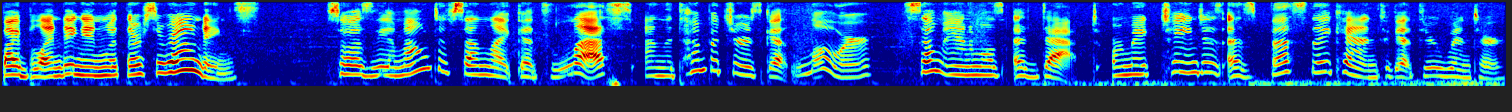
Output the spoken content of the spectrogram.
by blending in with their surroundings. So as the amount of sunlight gets less and the temperatures get lower, some animals adapt or make changes as best they can to get through winter.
